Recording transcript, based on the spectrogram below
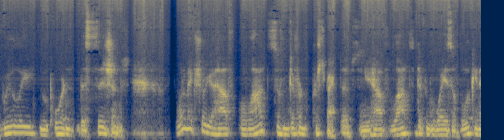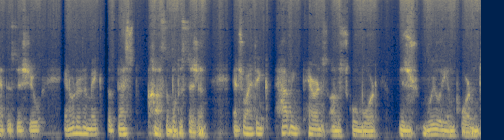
really important decisions, you want to make sure you have lots of different perspectives and you have lots of different ways of looking at this issue in order to make the best possible decision. And so I think having parents on the school board is really important.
